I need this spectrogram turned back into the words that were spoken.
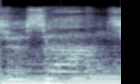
是下。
